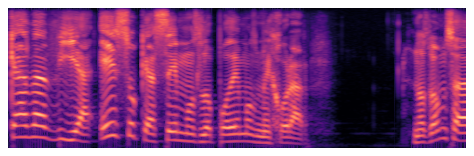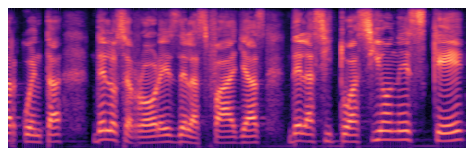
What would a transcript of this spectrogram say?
cada día eso que hacemos lo podemos mejorar. Nos vamos a dar cuenta de los errores, de las fallas, de las situaciones que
